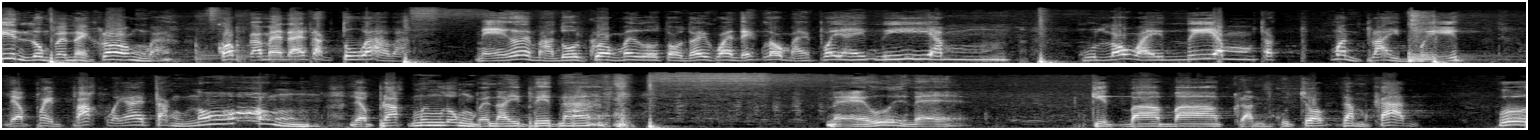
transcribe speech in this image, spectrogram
กินลงไปในกล้องวะกบก็ไม่ได้ทักตัววะแม่เอ้ยมาโดนกล้องไม่รู้ตัวใดควายเด็กเล่าใหม่ไปให้เลี่ยมคุณเล่าไว้เลี่ยมจักมันปลายเบ็ดเดี๋ยวไปปักไว้ให้ตั้งน้องเดี๋ยวปลักมึงลงไปในเพชรนะ แม่เอ้ยแม่กิดบาบากลั่นกูจอบดำกันเออ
